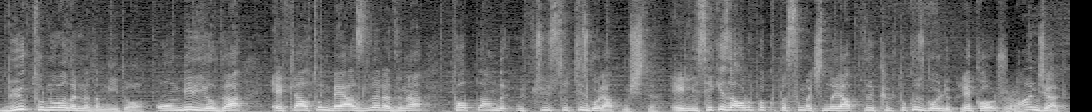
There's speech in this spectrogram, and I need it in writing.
Büyük turnuvaların adamıydı o. 11 yılda Eflatun Beyazlılar adına toplamda 308 gol atmıştı. 58 Avrupa Kupası maçında yaptığı 49 gollük rekor ancak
